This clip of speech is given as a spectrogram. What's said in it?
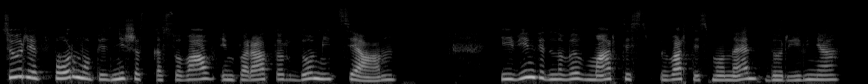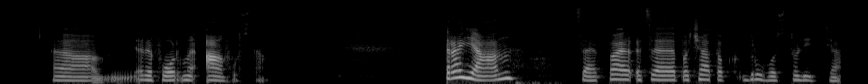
Цю реформу пізніше скасував імператор Доміціан, і він відновив вартість, вартість монет до рівня е, реформи Августа. Траян, це, це початок другого століття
